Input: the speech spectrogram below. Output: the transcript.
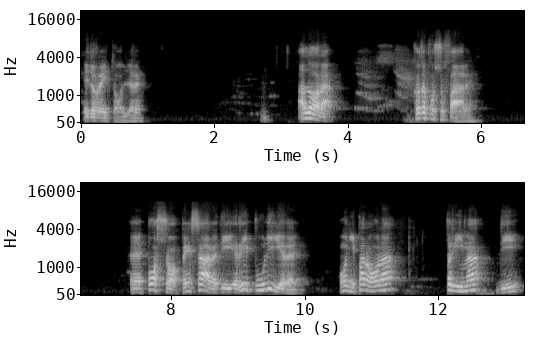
e dovrei togliere. Allora, cosa posso fare? Eh, posso pensare di ripulire ogni parola prima di,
